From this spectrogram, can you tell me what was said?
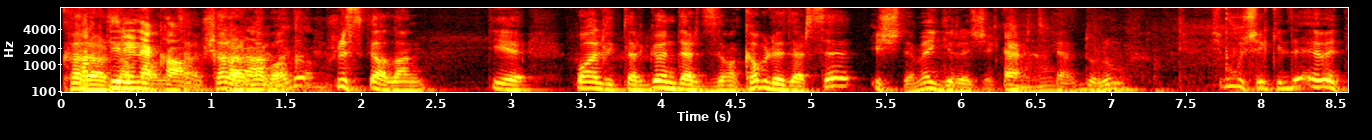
kararına Takdirine bağlı, kalmış. Kararına, kararına bağlı. Kalmış. Riskli alan diye valilikler gönderdiği zaman kabul ederse işleme girecek. Evet. Yani durum şimdi bu şekilde evet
